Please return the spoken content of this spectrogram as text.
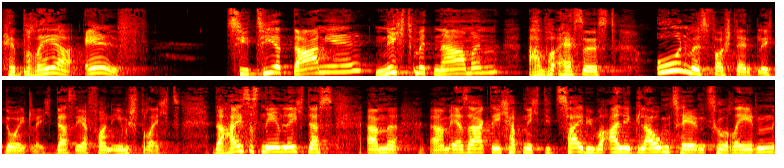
Hebräer 11 zitiert Daniel nicht mit Namen, aber es ist unmissverständlich deutlich, dass er von ihm spricht. Da heißt es nämlich, dass ähm, ähm, er sagte, ich habe nicht die Zeit, über alle Glaubenshelden zu reden,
